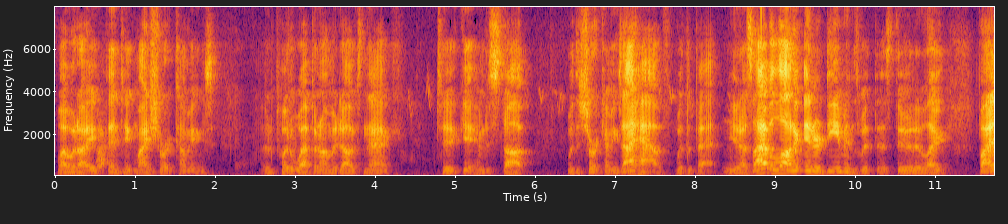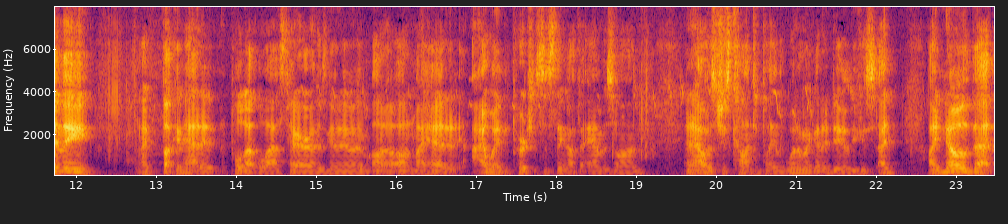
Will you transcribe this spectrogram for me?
Why would I then take my shortcomings and put a weapon on my dog's neck to get him to stop with the shortcomings I have with the pet? You know, so I have a lot of inner demons with this dude, and like finally, I fucking had it. I pulled out the last hair I was gonna um, on, on my head, and I went and purchased this thing off of Amazon, and I was just contemplating like, what am I gonna do because I I know that.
